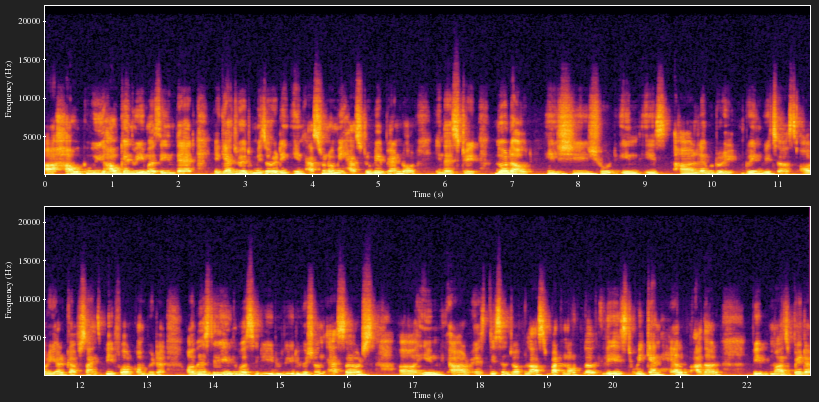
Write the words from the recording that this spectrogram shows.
Uh, how we how can we imagine that a graduate majoring in astronomy has to be a vendor in the street? No doubt, he she should in is her laboratory doing research or aircraft science before computer. Obviously university education asserts uh, in our decent job. Last but not least we can help other be much better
